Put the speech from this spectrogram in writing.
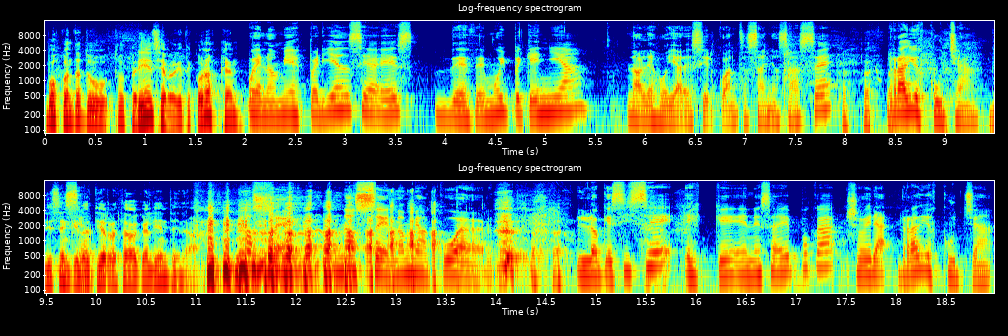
vos contá tu, tu experiencia para que te conozcan. Bueno, mi experiencia es desde muy pequeña no les voy a decir cuántos años hace, radio escucha. Dicen que la Tierra estaba caliente, no. No sé, no sé, no me acuerdo. Lo que sí sé es que en esa época yo era radio escucha.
